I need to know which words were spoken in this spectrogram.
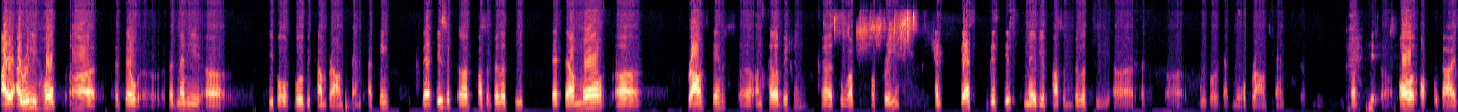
I, I really hope uh, that there that many people will become Browns fans. I think there is a, possibility that there are more Browns games uh, on television uh, to watch for free, and that this is maybe a possibility uh, that uh, we will get more Browns fans because Yeah. uh, all of the guys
